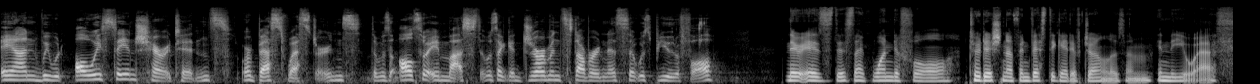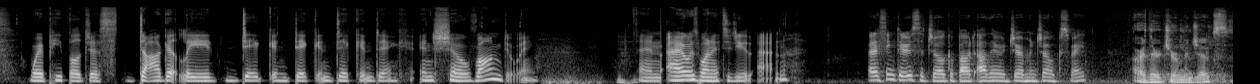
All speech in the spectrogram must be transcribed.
And we would always stay in Sheraton's or Best Westerns. That was also a must. It was like a German stubbornness that was beautiful. There is this like wonderful tradition of investigative journalism in the US where people just doggedly dig and dig and dig and dig and show wrongdoing. Mm-hmm. And I always wanted to do that. But I think there is a joke about other German jokes, right? Are there German jokes?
